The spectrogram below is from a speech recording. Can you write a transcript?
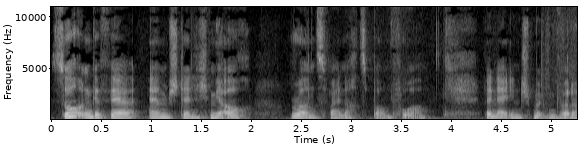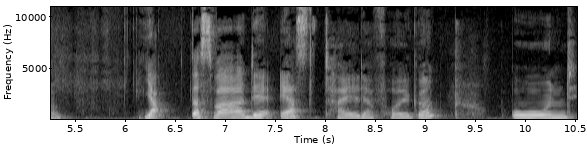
So ungefähr ähm, stelle ich mir auch Rons Weihnachtsbaum vor, wenn er ihn schmücken würde. Ja, das war der erste Teil der Folge. Und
